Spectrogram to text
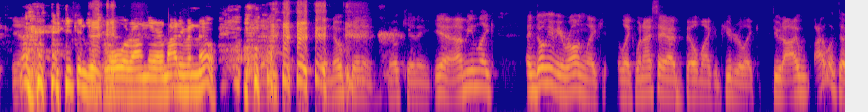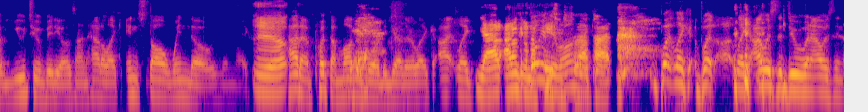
yeah, he can just roll around there and not even know. yeah. Yeah, no kidding, no kidding. Yeah, I mean, like, and don't get me wrong, like, like when I say I built my computer, like, dude, I I looked up YouTube videos on how to like install Windows and like yeah. how to put the motherboard together. Like, I like, Yeah, I I don't get enough Don't get me wrong, for that, but like, but uh, like, I was the dude when I was in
